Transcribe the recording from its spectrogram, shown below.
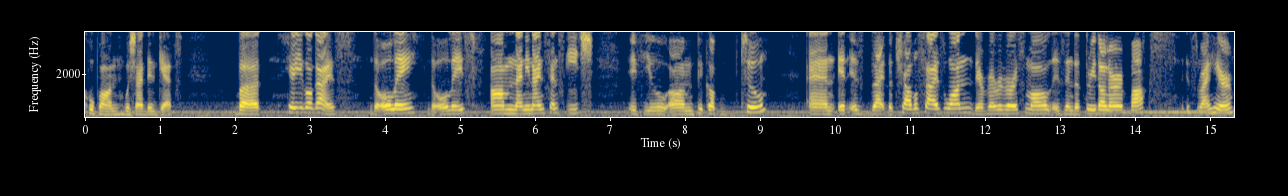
coupon, which I did get. But here you go, guys. The Olay, the Olay's um, 99 cents each if you um, pick up two and it is like the travel size one they're very very small is in the three dollar box. It's right here.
